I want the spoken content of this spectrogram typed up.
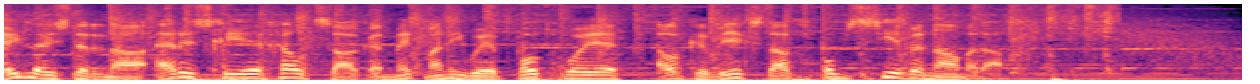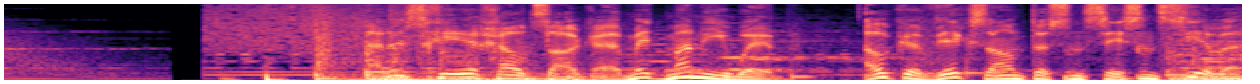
Jy luister na RSG Geldsaake met Money Web Potgoe elke weeksdag om 7 na middag. RSG Geldsaake met Money Web elke weeksaand tussen 6 en 7.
